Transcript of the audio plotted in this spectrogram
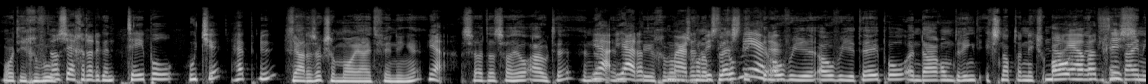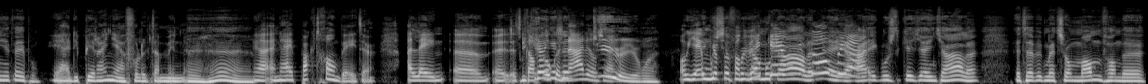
wordt hij Ik wil zeggen dat ik een tepelhoedje heb nu. Ja, dat is ook zo'n mooie uitvinding, hè? Ja, Zo, dat is al heel oud, hè? En, Ja, en ja, dat- kun je gewoon, maar het is dat gewoon een wist ik ook plastic niet over je, over je tepel en daarom drinkt. Ik snap daar niks van. Nou oh, ja, wat heb je geen het is- pijn in je tepel. ja die piranha voel ik dan minder. Ja, en hij pakt gewoon beter. Alleen, ehm, eh, het Die kan ook een zijn nadeel duur, zijn. jongen. Oh, jij ik moest er van de week moeten halen. kopen, nee, ja. ja, ik moest een keertje eentje halen. Het heb ik met zo'n man van de,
